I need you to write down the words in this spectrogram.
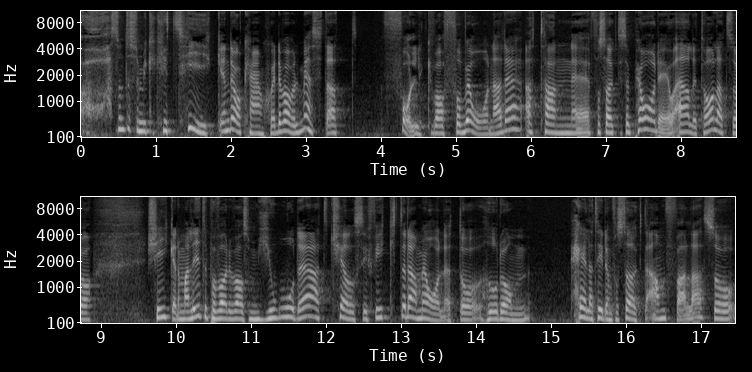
Oh, alltså inte så mycket kritik ändå kanske. Det var väl mest att folk var förvånade att han försökte sig på det och ärligt talat så kikade man lite på vad det var som gjorde att Chelsea fick det där målet och hur de hela tiden försökte anfalla så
